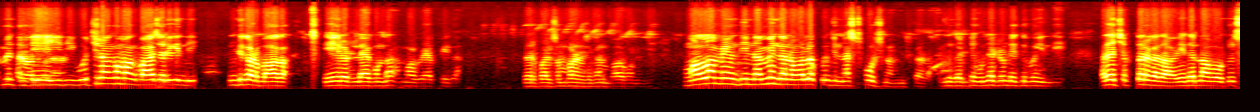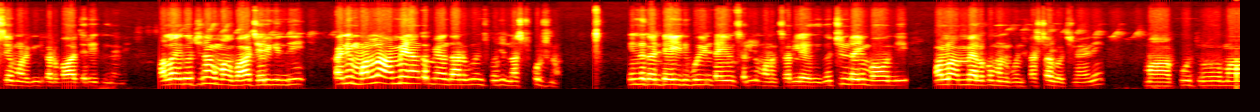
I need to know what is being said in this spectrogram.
అమ్మిన అంటే ఇది వచ్చినాక మాకు బాగా జరిగింది. ఇంటికాడ బాగా. ఏ రోడ్డు లేకుండా మాకు హ్యాపీగా. ఇద్దరు రూపాయలు సంపాదించగానే బాగుంది. మళ్ళా మేము దీన్ని నమ్మిన దాని వల్ల కొంచెం నష్టపోతున్నాం ఇంటికాడ. ఎందుకంటే ఉన్నటువంటి ఎద్దిపోయింది అదే చెప్తారు కదా ఏదన్నా ఒకటి వస్తే మనకి ఇంటికాడ బాగా జరుగుతుందని. అలా ఇది వచ్చినాక మాకు బాగా జరిగింది. కానీ మళ్ళీ అమ్మినాక మేము దాని గురించి కొంచెం నష్టపోతున్నాం ఎందుకంటే ఇది పోయిన టైం సరే మనకు సరిలేదు. ఇది వచ్చిన టైం బాగుంది. మళ్ళీ అమ్మేలకు మనకు కొంచెం కష్టాలు వచ్చినాయని మా కూతురు మా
